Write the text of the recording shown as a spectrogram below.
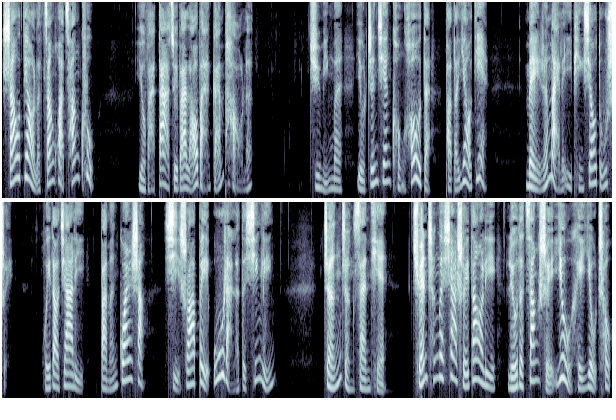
烧掉了脏话仓库。又把大嘴巴老板赶跑了。居民们又争先恐后的跑到药店，每人买了一瓶消毒水，回到家里把门关上，洗刷被污染了的心灵。整整三天，全城的下水道里流的脏水又黑又臭，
